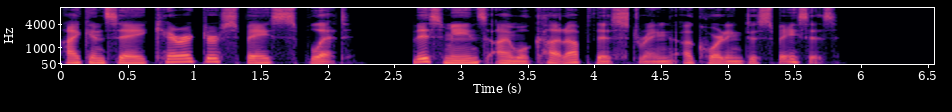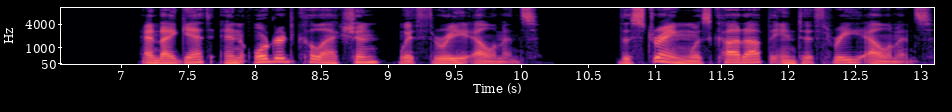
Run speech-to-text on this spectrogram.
I can say character space split. This means I will cut up this string according to spaces. And I get an ordered collection with three elements. The string was cut up into three elements.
